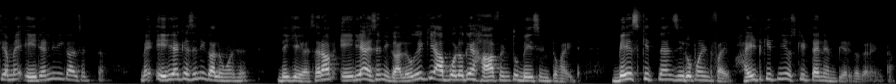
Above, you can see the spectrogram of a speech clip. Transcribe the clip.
क्या मैं एरिया नहीं निकाल सकता। मैं एरिया कैसे निकालूँगा सर देखिएगा सर आप एरिया ऐसे निकालोगे कि आप बोलोगे half into base into height base कितना है? ज़ीरो पॉइंट फाइव हाइट कितनी है? उसकी टेन एम्पियर का करंट था।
